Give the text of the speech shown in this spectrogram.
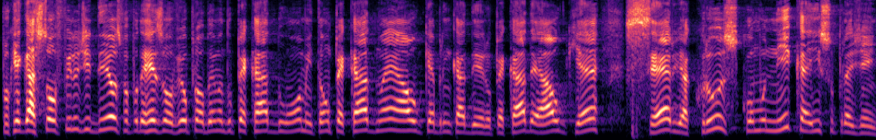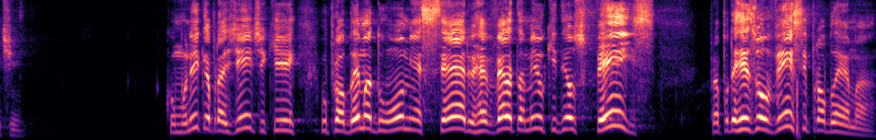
Porque gastou o Filho de Deus para poder resolver o problema do pecado do homem. Então, o pecado não é algo que é brincadeira, o pecado é algo que é sério. E a cruz comunica isso para a gente. Comunica para a gente que o problema do homem é sério, revela também o que Deus fez para poder resolver esse problema.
